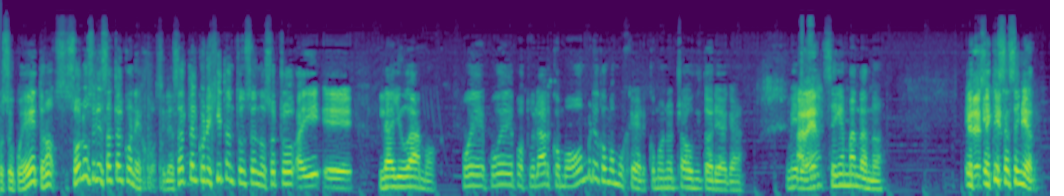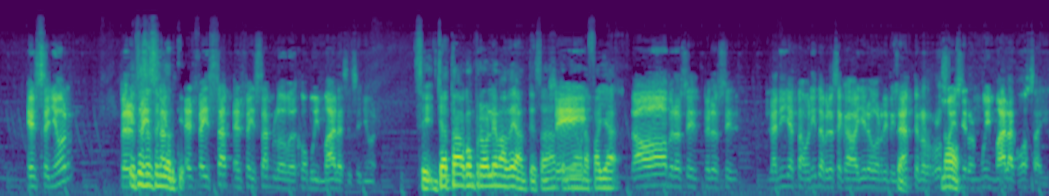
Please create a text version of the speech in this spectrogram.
Por supuesto, no. Solo se le salta el conejo. Si le salta el conejito, entonces nosotros ahí eh, le ayudamos. Puede, puede postular como hombre o como mujer, como nuestra auditoria acá. Mira, A ver. ¿eh? siguen mandando. Pero Es, ese es que- señor. El señor, pero el Este es el señor up, que- el face up, el face up lo dejó muy mal a ese señor. Sí, ya estaba con problemas de antes, ¿ah? Sí. Tenía una falla. No, pero sí, pero sí, la niña está bonita, pero ese caballero horripilante, los rusos No. hicieron muy mala cosa ahí.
